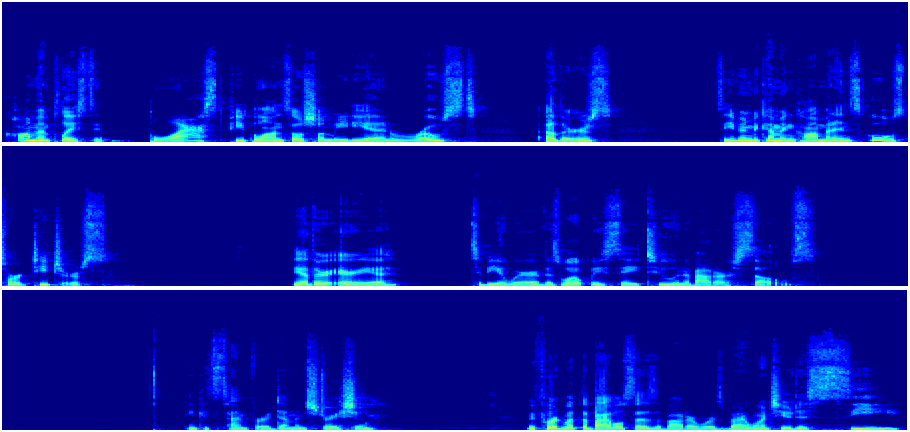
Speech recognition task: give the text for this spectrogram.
commonplace to blast people on social media and roast others, it's even becoming common in schools toward teachers. The other area to be aware of is what we say to and about ourselves. I think it's time for a demonstration. We've heard what the Bible says about our words, but I want you to see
